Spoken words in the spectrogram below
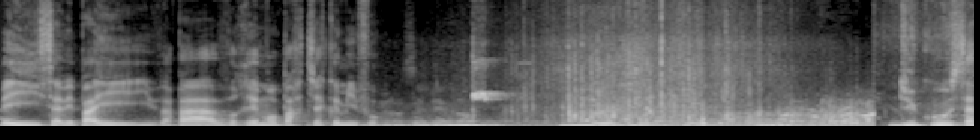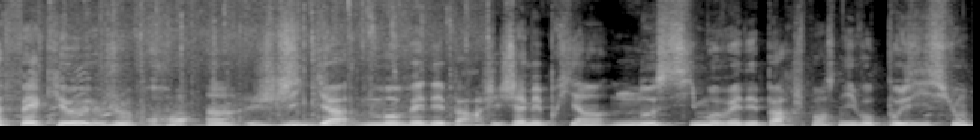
bah, il savait pas, il, il va pas vraiment partir comme il faut. Du coup, ça fait que je prends un giga mauvais départ. J'ai jamais pris un aussi mauvais départ, je pense, niveau position.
